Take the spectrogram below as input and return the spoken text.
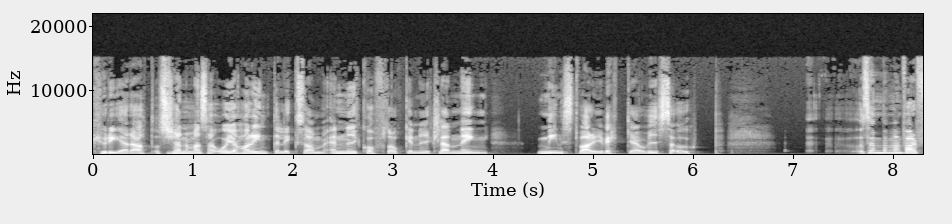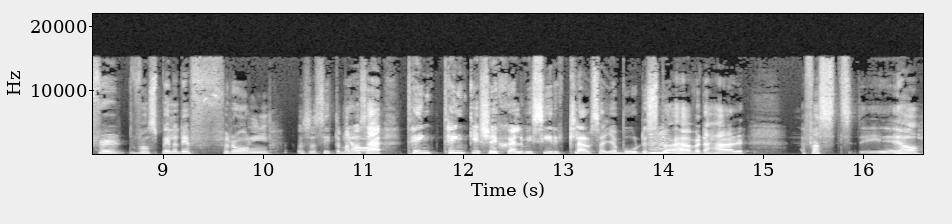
kurerat och så känner man så här, oj jag har inte liksom en ny kofta och en ny klänning minst varje vecka och visa upp. Och sen, men varför, vad spelar det för roll? Och så sitter man ja. och så här, tänk, tänker sig själv i cirklar, så här, jag borde stå mm. över det här, fast ja.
